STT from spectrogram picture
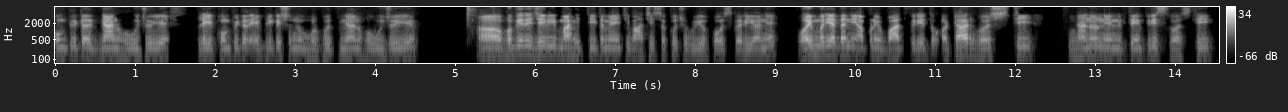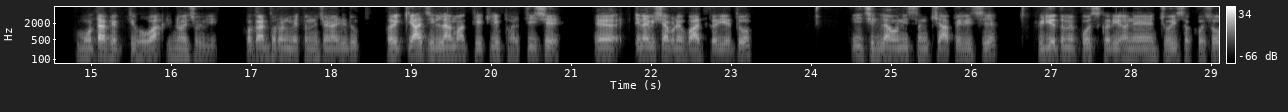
કોમ્પ્યુટર જ્ઞાન હોવું જોઈએ, એટલે કે કોમ્પ્યુટર એપ્લિકેશનનું મૂળભૂત જ્ઞાન હોવું જોઈએ. વગેરે જેવી માહિતી તમે અહીંથી વાંચી શકો છો, વીડિયો પોઝ કરી અને વય મર્યાદાની આપણે વાત કરીએ તો અઢાર વર્ષથી નાનોને ને તેત્રીસ વર્ષથી મોટા વ્યક્તિ હોવા ન જોઈએ. પગાર ધોરણ મેં તમને જણાવી દીધું. હવે કયા જિલ્લામાં કેટલી ભરતી છે? એના વિશે આપણે વાત કરીએ તો એ જિલ્લાઓની સંખ્યા આપેલી છે. વીડિયો તમે પોસ્ટ કરી અને જોઈ શકો છો.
